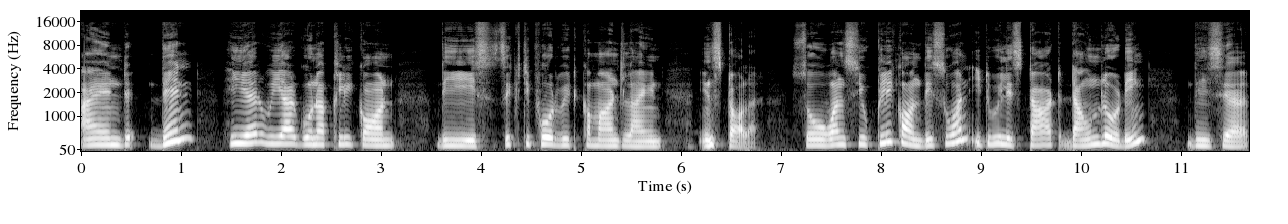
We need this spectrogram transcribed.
And then here we are gonna click on the 64-bit command line installer. So once you click on this one it will start downloading this uh,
